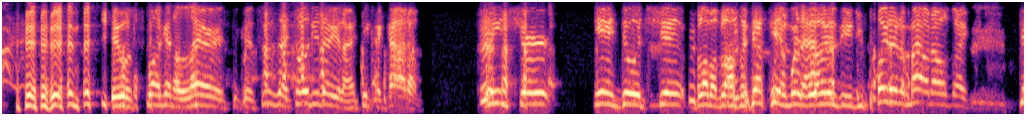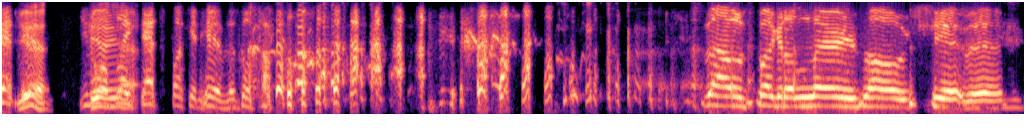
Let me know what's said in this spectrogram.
it was fucking hilarious because as soon as I told you that, you're like, I think I got him. Clean shirt, he ain't doing shit, blah blah blah. I was like, that's him. Where the hell is he? And you pointed him out. I was like, that's yeah. him. You know, yeah, I'm yeah. like, that's fucking him. Let's go talk to him. That was fucking hilarious. Oh shit, man.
